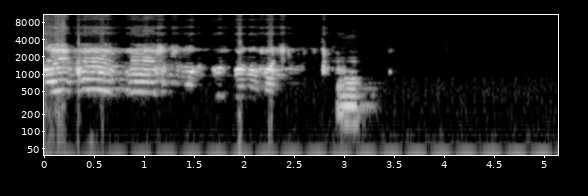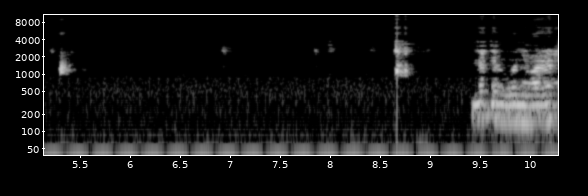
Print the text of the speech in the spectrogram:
No i kurde, że nie mogę go zbanować. Czemu? Dlaczego nie możesz?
